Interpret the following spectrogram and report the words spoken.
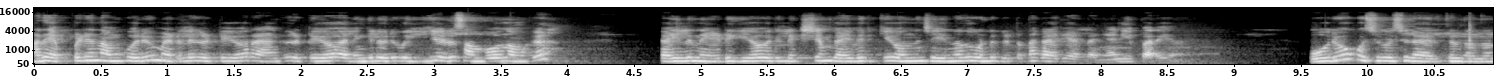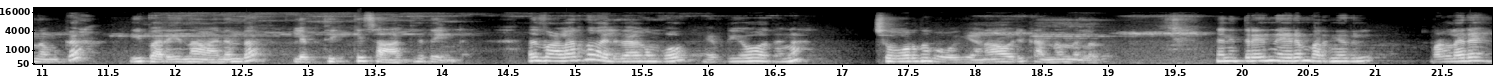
അത് എപ്പോഴും നമുക്കൊരു മെഡൽ കിട്ടിയോ റാങ്ക് കിട്ടിയോ അല്ലെങ്കിൽ ഒരു വലിയൊരു സംഭവം നമുക്ക് കയ്യിൽ നേടുകയോ ഒരു ലക്ഷ്യം കൈവരിക്കുകയോ ഒന്നും ചെയ്യുന്നത് കൊണ്ട് കിട്ടുന്ന കാര്യമല്ല ഞാൻ ഈ പറയുന്നത്. ഓരോ കൊച്ചു കൊച്ചു കാര്യത്തിൽ നിന്നും നമുക്ക് ഈ പറയുന്ന ആനന്ദ ലബ്ധിക്ക് സാധ്യതയുണ്ട്. അത് വളർന്നു വലുതാകുമ്പോൾ എവിടെയോ അതങ്ങ് ചോർന്നു പോവുകയാണ് ആ ഒരു കണ്ണെന്നുള്ളത്. ഞാൻ ഇത്രയും നേരം പറഞ്ഞതിൽ വളരെ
